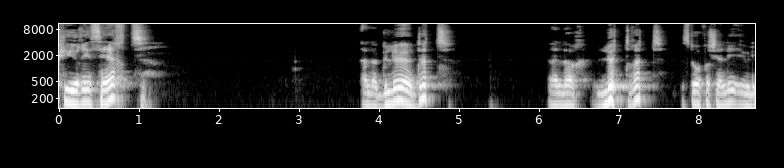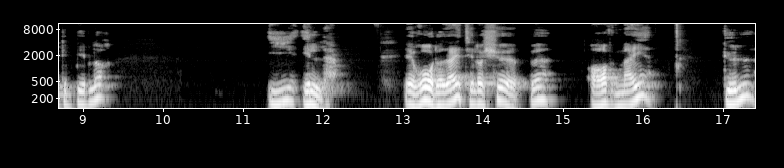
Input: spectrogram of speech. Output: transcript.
pyrisert eller glødet eller lutret Det står forskjellig i ulike bibler i ild. Jeg råder deg til å kjøpe av meg gull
